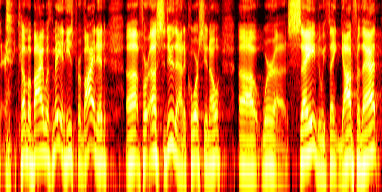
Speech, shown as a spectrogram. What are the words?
Come abide with me. And he's provided uh, for us to do that. Of course, you know, uh, we're uh, saved and we thank God for that.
